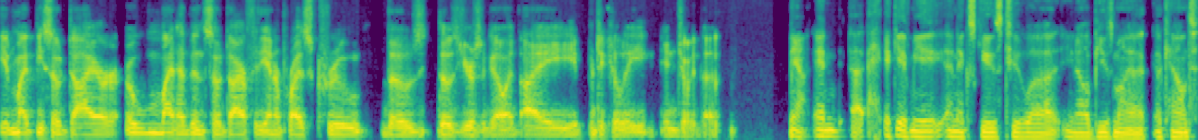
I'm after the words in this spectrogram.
it might be so dire or might have been so dire for the Enterprise crew those those years ago. I, I particularly enjoyed that. yeah. And uh, it gave me an excuse to, uh, you know, abuse my account,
